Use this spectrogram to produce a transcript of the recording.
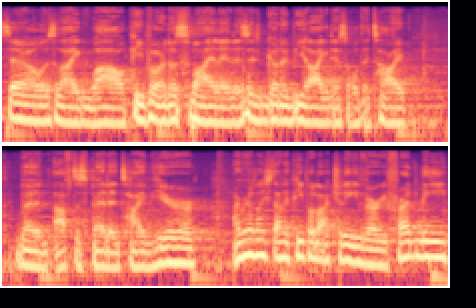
So I was like, wow, people are just smiling. Is it gonna be like this all the time? But after spending time here, I realized that the people are actually very friendly.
